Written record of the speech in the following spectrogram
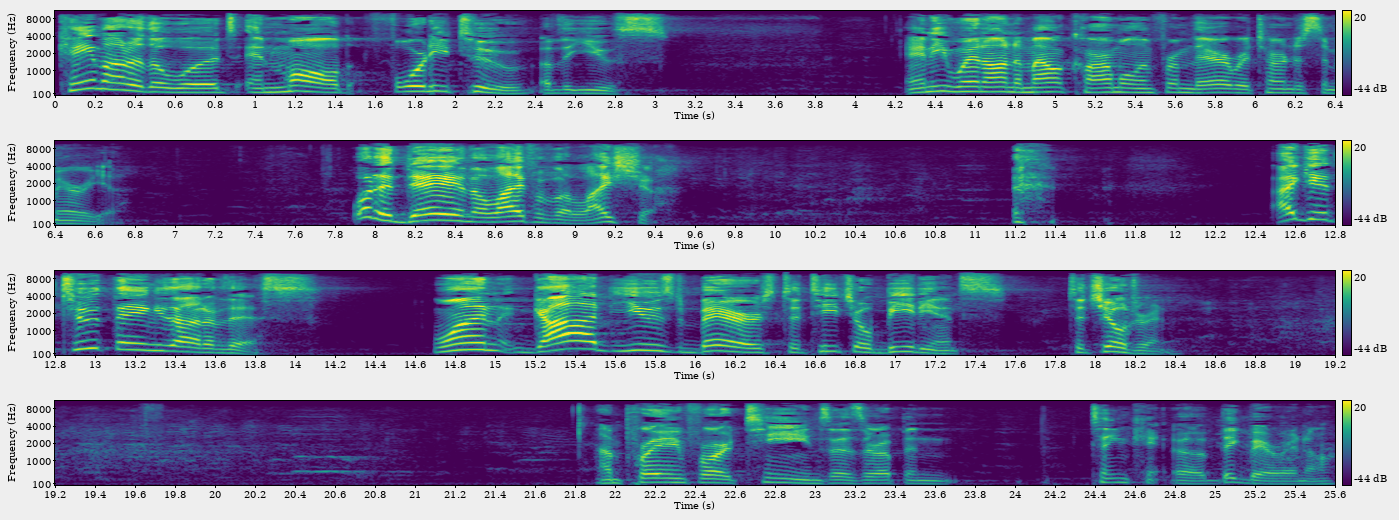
came out of the woods and mauled 42 of the youths. And he went on to Mount Carmel and from there returned to Samaria. What a day in the life of Elisha. I get two things out of this. One, God used bears to teach obedience to children. I'm praying for our teens as they're up in Tin, uh, Big Bear right now.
